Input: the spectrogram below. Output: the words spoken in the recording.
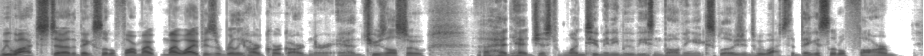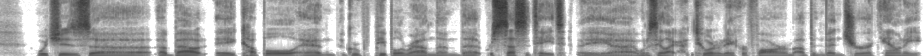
We watched uh, the Biggest Little Farm. My my wife is a really hardcore gardener, and she was also uh, had had just one too many movies involving explosions. We watched the Biggest Little Farm, which is uh, about a couple and a group of people around them that resuscitate a uh, I want to say like a 200 acre farm up in Ventura County,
